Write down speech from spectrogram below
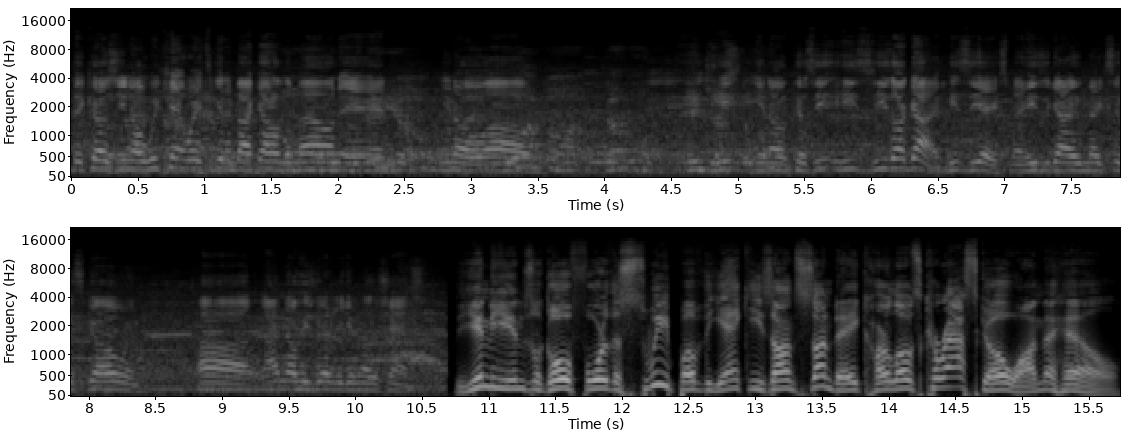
because you know we can't wait to get him back out on the mound and you know um, he, you know because he, he's he's our guy he's the ace man he's the guy who makes this go and uh, I know he's ready to get another chance. The Indians will go for the sweep of the Yankees on Sunday. Carlos Carrasco on the hill.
